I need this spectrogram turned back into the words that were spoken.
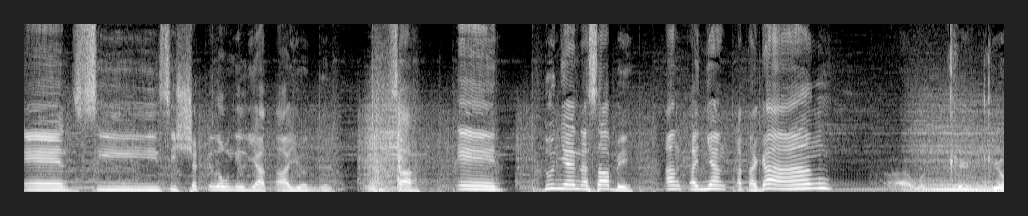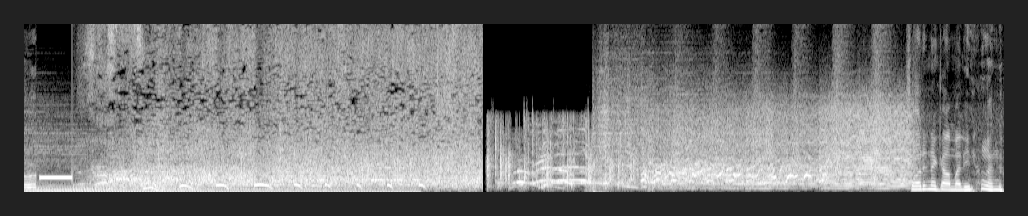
and si si Shaquille O'Neal yata yun yung isa and doon niya nasabi ang kanyang katagang I would kick your Sorry, nagkamali ng ano.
